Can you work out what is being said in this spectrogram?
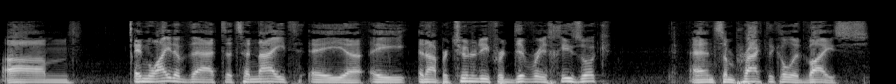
Um, in light of that, uh, tonight a uh, a an opportunity for Divrei Chizuk and some practical advice.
